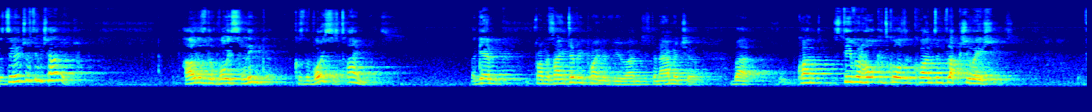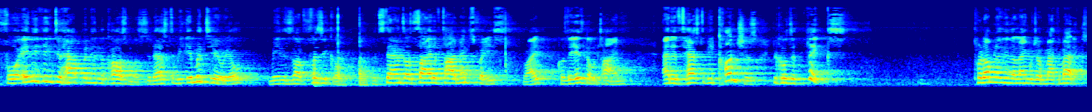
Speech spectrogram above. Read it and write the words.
That's an interesting challenge. How does the voice linger? Because the voice is timeless. Again, from a scientific point of view, I'm just an amateur, but quant- Stephen Hawking calls it quantum fluctuations. For anything to happen in the cosmos, it has to be immaterial, meaning it's not physical. It stands outside of time and space, right? Because there is no time. And it has to be conscious because it thinks, predominantly in the language of mathematics,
